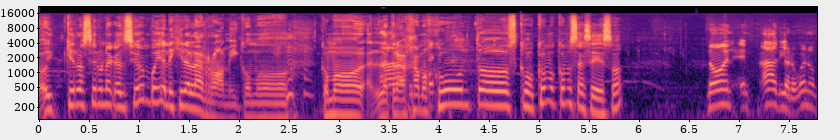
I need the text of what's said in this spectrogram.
hoy quiero hacer una canción, voy a elegir a la Romy, como, como la Ah, trabajamos perfecto. juntos, ¿cómo, cómo, cómo se hace eso? No, en- en- ah, claro, bueno.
